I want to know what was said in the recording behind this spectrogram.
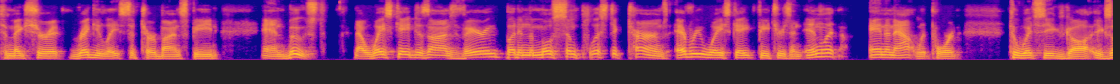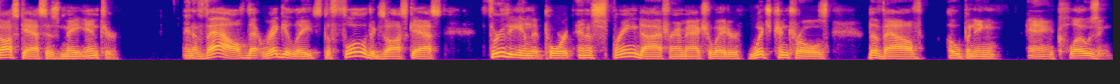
to make sure it regulates the turbine speed and boost. Now, wastegate designs vary, but in the most simplistic terms, every wastegate features an inlet and an outlet port to which the exhaust gases may enter, and a valve that regulates the flow of exhaust gas through the inlet port, and a spring diaphragm actuator, which controls the valve opening and closing.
